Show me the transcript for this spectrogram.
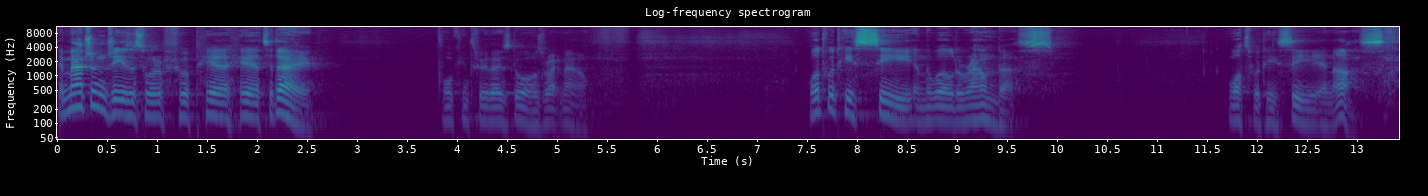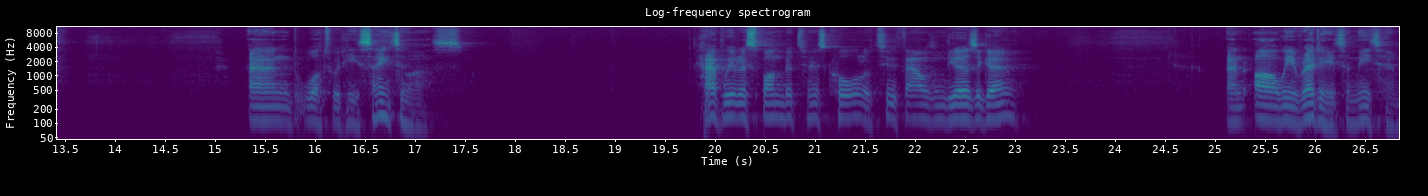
Imagine Jesus were to appear here today, walking through those doors right now. What would he see in the world around us? What would he see in us? And what would he say to us? Have we responded to his call of 2,000 years ago? And are we ready to meet him?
